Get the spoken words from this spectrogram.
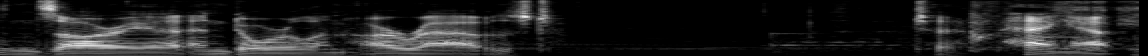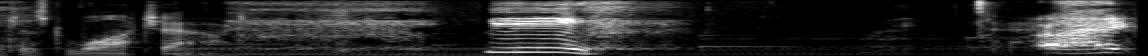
Zarya and Dorlin are roused to hang out and just watch out. all right,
